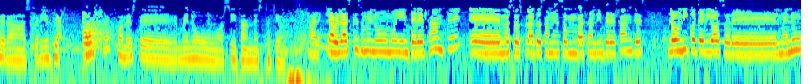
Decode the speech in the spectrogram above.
ser a experiencia hoxe con este menú así tan especial? Vale, la verdad es que es un menú muy interesante, eh, nuestros platos también son bastante interesantes. Lo único tedioso del menú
